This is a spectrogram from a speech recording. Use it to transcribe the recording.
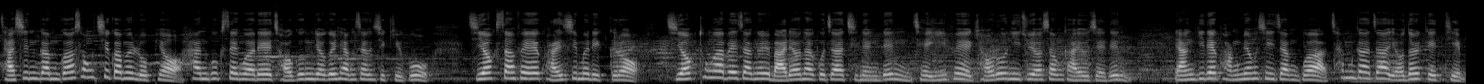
자신감과 성취감을 높여 한국 생활의 적응력을 향상시키고 지역 사회의 관심을 이끌어 지역 통합의 장을 마련하고자 진행된 제2회 결혼 이주 여성 가요제는 양기대 광명시장과 참가자 8개 팀,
